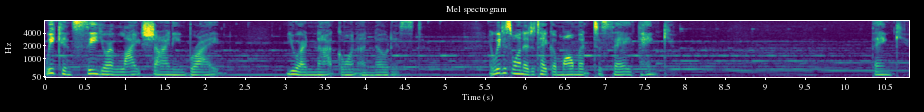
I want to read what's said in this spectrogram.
We can see your light shining bright. You are not going unnoticed. And we just wanted to take a moment to say thank you. Thank you.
